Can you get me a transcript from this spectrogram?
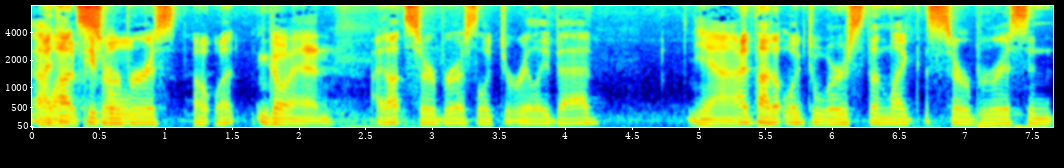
a I lot thought of people Cerberus. Oh, what? go ahead. I thought Cerberus looked really bad. Yeah. I thought it looked worse than like Cerberus in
